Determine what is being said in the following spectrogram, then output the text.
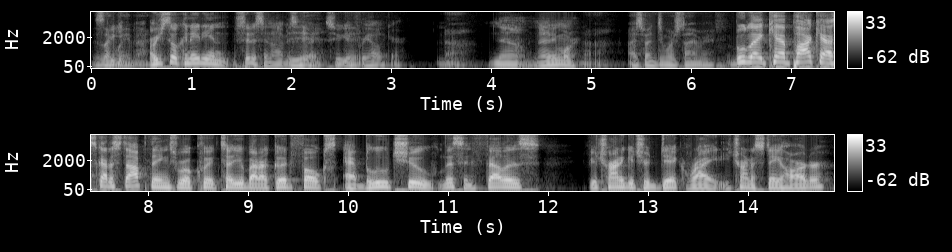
It's like You way get- back. Are you still a Canadian citizen? Obviously, Yeah, right? So you get yeah. free healthcare. No, No, not anymore. no. I spent too much time here. Bootleg Kev podcast got to stop things real quick. Tell you about our good folks at BlueChew. Listen, fellas, if you're trying to get your dick right, you're trying to stay harder.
